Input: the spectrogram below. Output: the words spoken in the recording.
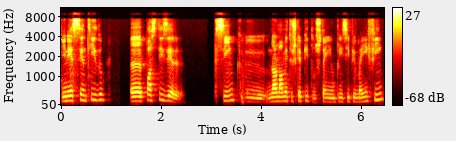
E nesse sentido, uh, posso dizer que sim, que normalmente os capítulos têm um princípio, meio e fim,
